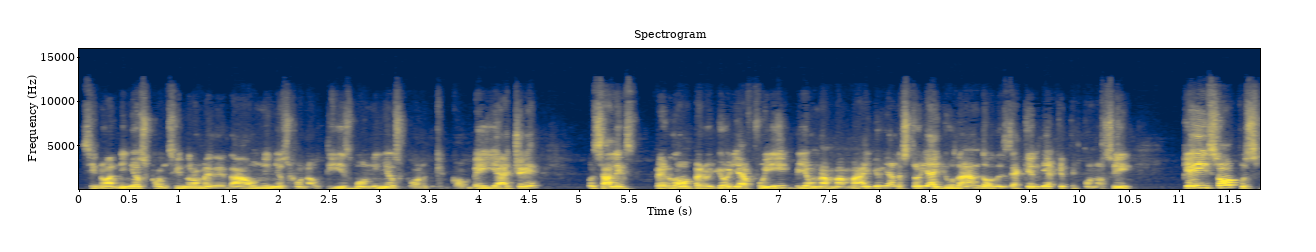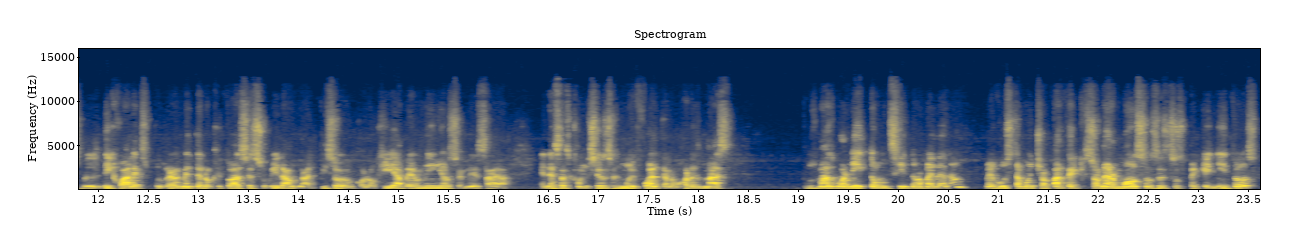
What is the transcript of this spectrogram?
sino a niños con síndrome de Down, niños con autismo, niños con, con VIH, pues Alex, perdón, pero yo ya fui, vi a una mamá, yo ya le estoy ayudando desde aquel día que te conocí. ¿Qué hizo? Pues dijo Alex, pues realmente lo que tú haces, subir al piso de oncología, ver niños en esa en esas condiciones es muy fuerte. A lo mejor es más, pues más bonito un síndrome de Down. Me gusta mucho. Aparte de que son hermosos estos pequeñitos.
